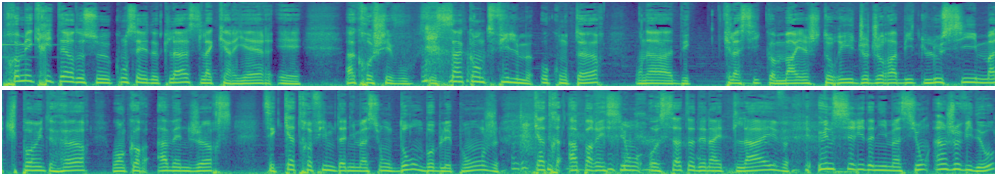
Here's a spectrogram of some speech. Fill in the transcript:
Premier critère de ce conseil de classe, la carrière et accrochez-vous. C'est 50 films au compteur. On a des classiques comme Marriage Story, Jojo Rabbit, Lucy, Matchpoint, Her ou encore Avengers. C'est quatre films d'animation dont Bob l'éponge, quatre apparitions au Saturday Night Live, une série d'animation, un jeu vidéo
